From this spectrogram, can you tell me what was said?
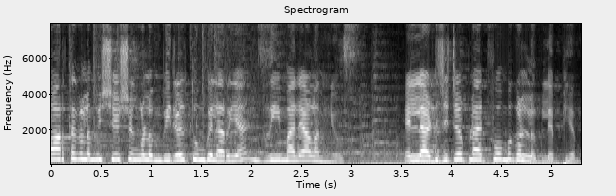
വാർത്തകളും വിശേഷങ്ങളും വിരൽ തുമ്പിലറിയാൻ സി മലയാളം ന്യൂസ്. എല്ലാ ഡിജിറ്റൽ പ്ലാറ്റ്ഫോമുകളിലും ലഭ്യം.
